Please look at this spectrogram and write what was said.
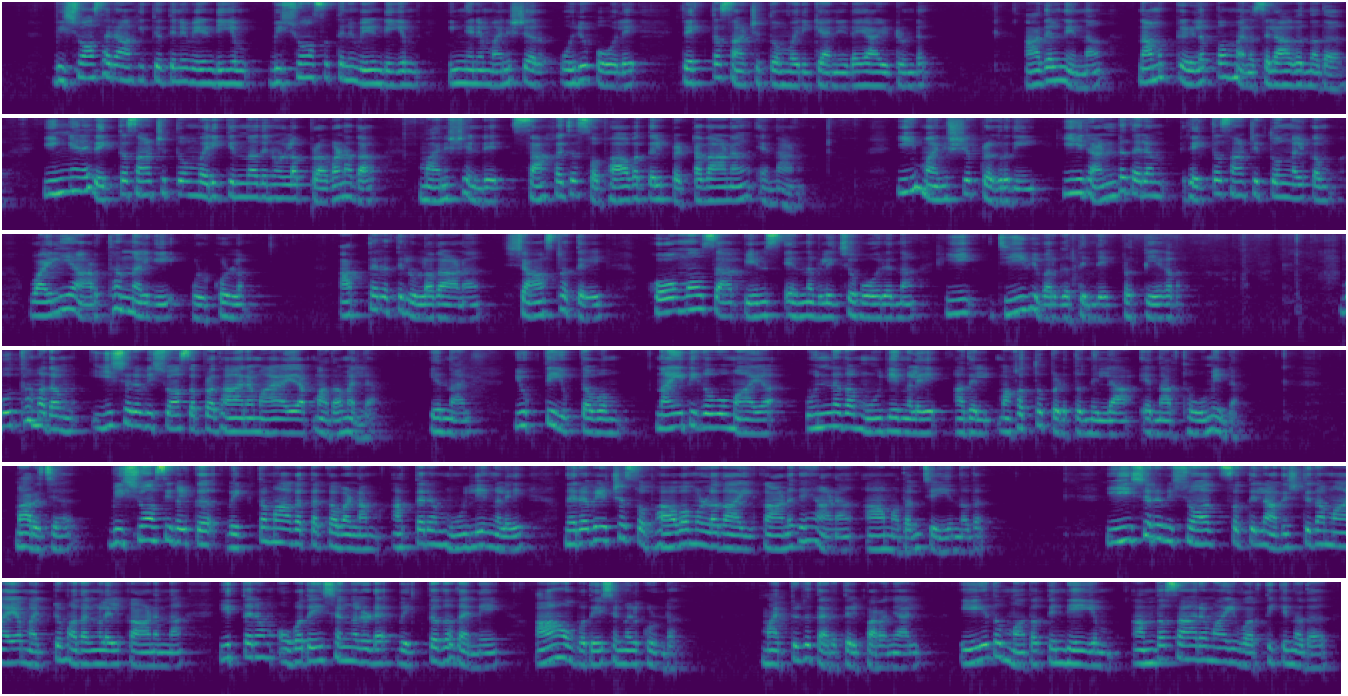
വിശ്വാസരാഹിത്യത്തിനു വേണ്ടിയും വിശ്വാസത്തിനു വേണ്ടിയും ഇങ്ങനെ മനുഷ്യർ ഒരുപോലെ രക്തസാക്ഷിത്വം വരിക്കാൻ ഇടയായിട്ടുണ്ട്. അതിൽ നിന്ന് നമുക്ക് എളുപ്പം മനസ്സിലാകുന്നത് ഇങ്ങനെ രക്തസാക്ഷിത്വം വരിക്കുന്നതിനുള്ള പ്രവണത മനുഷ്യന്റെ സഹജ സ്വഭാവത്തിൽ പെട്ടതാണ് എന്നാണ്. ഈ മനുഷ്യപ്രകൃതി ഈ രണ്ട് തരം രക്തസാക്ഷിത്വങ്ങൾക്കും വലിയ അർത്ഥം നൽകി ഉൾക്കൊള്ളും. അത്തരത്തിലുള്ളതാണ് ശാസ്ത്രത്തിൽ ഹോമോസാപ്പിയൻസ് എന്ന് വിളിച്ചു പോരുന്ന ഈ ജീവിവർഗത്തിന്റെ പ്രത്യേകത. ബുദ്ധമതം ഈശ്വരവിശ്വാസ പ്രധാനമായ മതമല്ല. എന്നാൽ യുക്തിയുക്തവും നൈതികവുമായ ഉന്നത മൂല്യങ്ങളെ അതിൽ മഹത്വപ്പെടുത്തുന്നില്ല എന്നർത്ഥവുമില്ല. മറിച്ച് വിശ്വാസികൾക്ക് വ്യക്തമാകത്തക്കവണ്ണം അത്തരം മൂല്യങ്ങളെ നിരപേക്ഷ സ്വഭാവമുള്ളതായി കാണുകയാണ് ആ മതം ചെയ്യുന്നത്. ഈശ്വര വിശ്വാസത്തിൽ അധിഷ്ഠിതമായ മറ്റു മതങ്ങളിൽ കാണുന്ന ഇത്തരം ഉപദേശങ്ങളുടെ വ്യക്തത തന്നെ ആ ഉപദേശങ്ങൾക്കുണ്ട്. മറ്റൊരു തരത്തിൽ പറഞ്ഞാൽ ഏത് മതത്തിന്റെയും അന്തസാരമായി വർത്തിക്കുന്നത്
